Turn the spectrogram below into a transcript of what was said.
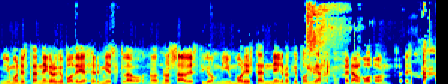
Mi humor es tan negro que podría ser mi esclavo. No, no sabes, tío. Mi humor es tan negro que podría recoger algodón. ¿sabes?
